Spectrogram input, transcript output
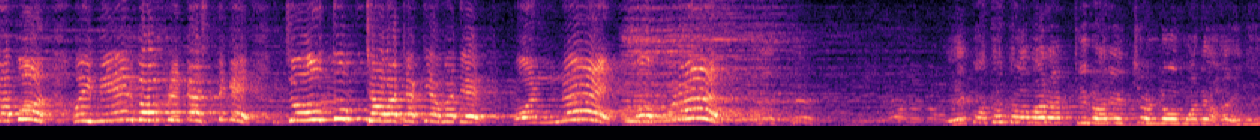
বাবদ ওই মেয়ের বাপের কাছ থেকে যৌতুক চাওয়াটা কি আমাদের অন্যায় অপরাধ? এ কথা তো আমার একটিবারের জন্য মনে হয়নি।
